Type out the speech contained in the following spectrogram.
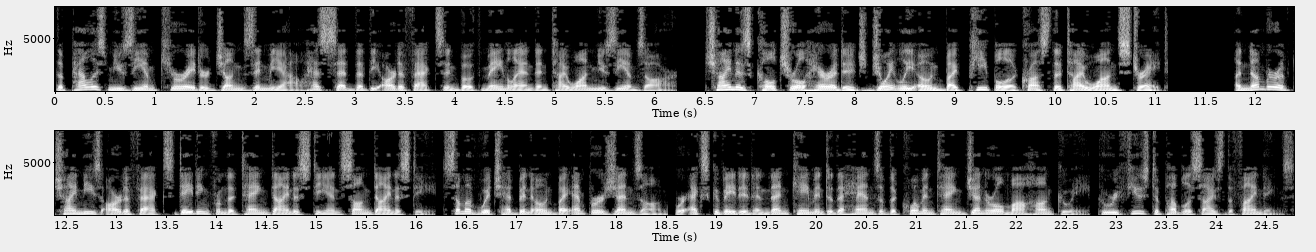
The Palace Museum curator Zheng Xinmiao has said that the artifacts in both mainland and Taiwan museums are China's cultural heritage jointly owned by people across the Taiwan Strait. A number of Chinese artifacts dating from the Tang dynasty and Song dynasty, some of which had been owned by Emperor Zhenzong, were excavated and then came into the hands of the Kuomintang general Ma Hongkui, who refused to publicize the findings.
